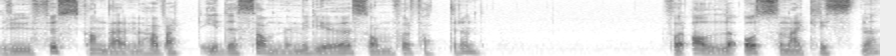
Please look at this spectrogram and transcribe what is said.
Rufus kan dermed ha vært i det samme miljøet som forfatteren. For alle oss som er kristne,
